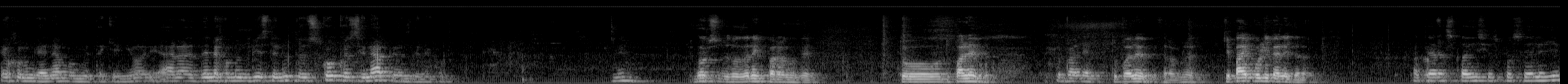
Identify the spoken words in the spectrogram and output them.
Έχουμε κανένα που μετακινεί όρη, άρα δεν έχουμε πίστη ούτε ως κόκκος συνάπεως δεν έχουμε. Ναι. Δόξα τω Θεώ, δεν έχει παραδοθεί. Το, το παλεύει. Το παλεύει. Το παλεύει η πεθερά μου, ναι. Και πάει πολύ καλύτερα. Πατέρας Παΐσιος πώς έλεγε,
